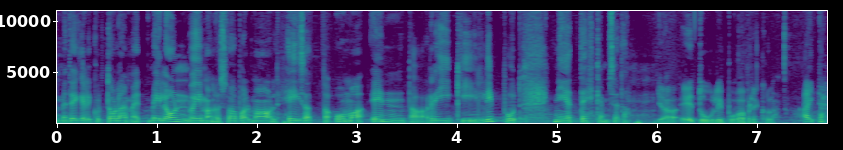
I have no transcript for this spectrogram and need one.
me tegelikult oleme, et meil on võimalus vabal maal heisata omaenda riigi lipud, nii et tehkem seda. ja edu lipuvabrikule! aitäh!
